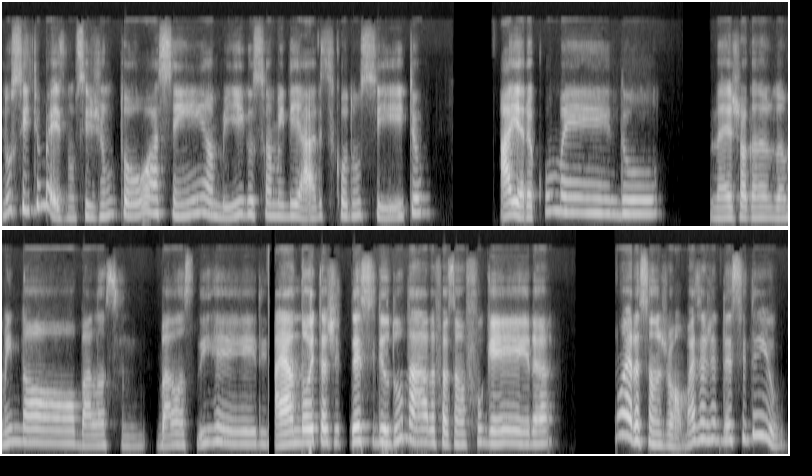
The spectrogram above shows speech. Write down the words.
no sítio mesmo, se juntou assim, amigos, familiares, ficou no sítio. Aí era comendo, né, jogando dominó, balanço, balanço de rede. Aí à noite a gente decidiu do nada fazer uma fogueira. Não era São João, mas a gente decidiu.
